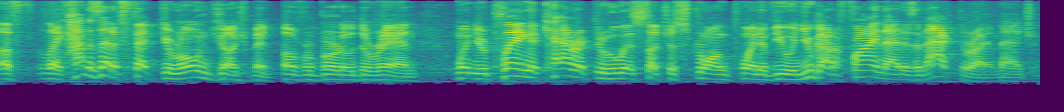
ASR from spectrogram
aff- like? How does that affect your own judgment of Roberto Duran when you're playing a character who has such a strong point of view, and you got to find that as an actor, I imagine.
